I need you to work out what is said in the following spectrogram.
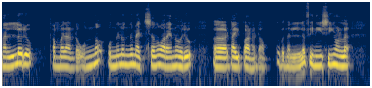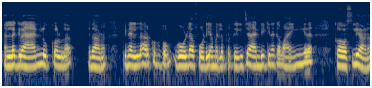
നല്ലൊരു കമ്മലാണ് കേട്ടോ ഒന്ന് ഒന്നിനൊന്ന് മെച്ചമെന്ന് പറയുന്ന ഒരു ടൈപ്പാണ് കേട്ടോ അപ്പോൾ നല്ല ഫിനിഷിംഗ് ഉള്ള നല്ല ഗ്രാൻഡ് ലുക്കുള്ള ഇതാണ്. പിന്നെ എല്ലാവർക്കും ഇപ്പം ഗോൾഡ് അഫോർഡ് ചെയ്യാൻ പറ്റില്ല. പ്രത്യേകിച്ച് ആന്റീക്കിനൊക്കെ ഭയങ്കര കോസ്റ്റ്ലിയാണ്.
